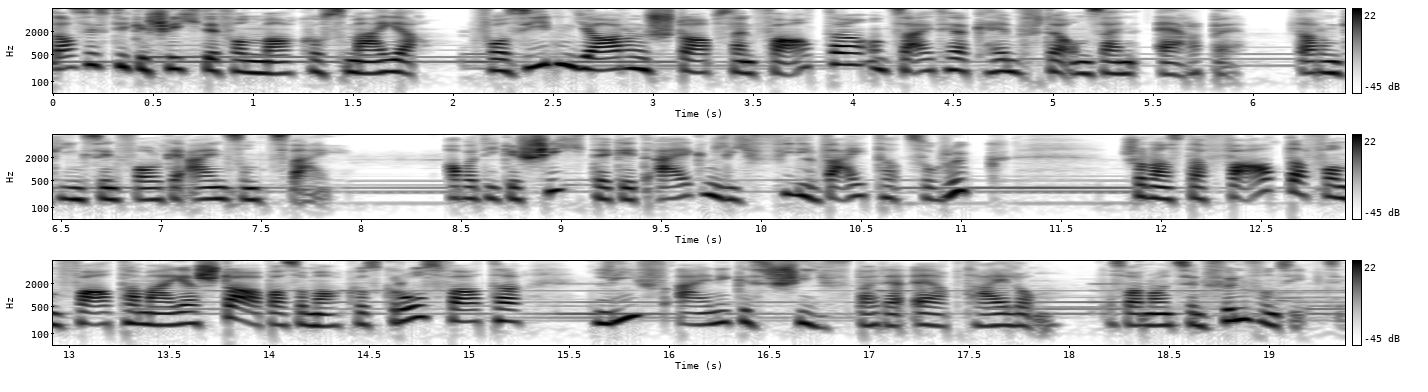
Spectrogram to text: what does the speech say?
Das ist die Geschichte von Markus Meyer. Vor sieben Jahren starb sein Vater und seither kämpft er um sein Erbe. Darum ging es in Folge 1 und 2. Aber die Geschichte geht eigentlich viel weiter zurück. Schon als der Vater von Vater Meyer starb, also Markus Großvater, lief einiges schief bei der Erbteilung. Das war 1975.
